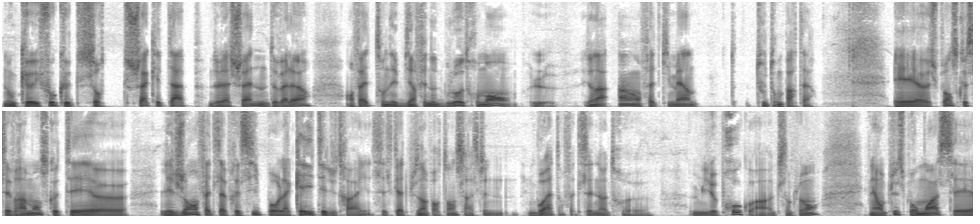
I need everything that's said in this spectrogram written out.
Donc, euh, il faut que sur chaque étape de la chaîne de valeur, en fait, on ait bien fait notre boulot. Autrement, il y en a un en fait qui merde, tout tombe par terre. Et euh, je pense que c'est vraiment ce côté, euh, les gens en fait l'apprécient pour la qualité du travail. C'est ce qui est le plus important. Ça reste une, boîte en fait, c'est notre euh, milieu pro quoi, tout simplement. Et en plus pour moi, c'est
